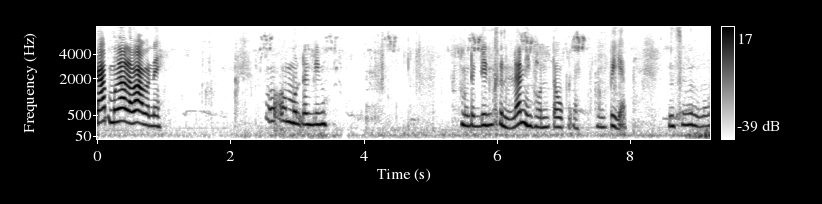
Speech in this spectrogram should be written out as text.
กลับเมื่อแล้วว่าวันนี้โอ้หมุดดังดินหมุดดังดินขึ้นแล้วนี่ฝนตกเลยมันเปียกมันซื่นเลย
